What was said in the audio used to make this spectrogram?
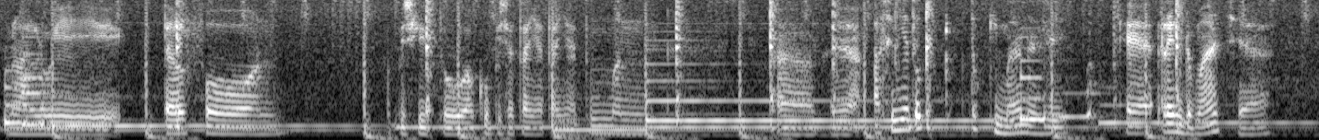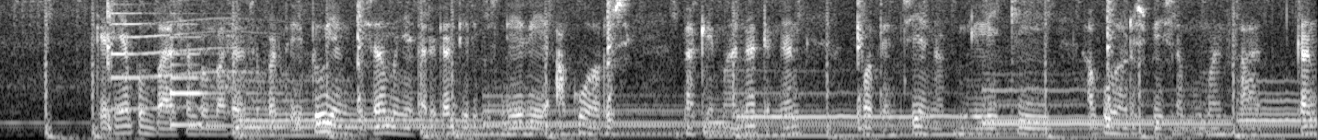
melalui telepon. Habis gitu aku bisa tanya-tanya temen uh, kayak aslinya tuh tuh gimana sih? Kayak random aja akhirnya pembahasan-pembahasan seperti itu yang bisa menyadarkan diriku sendiri. Aku harus bagaimana dengan potensi yang aku miliki? Aku harus bisa memanfaatkan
